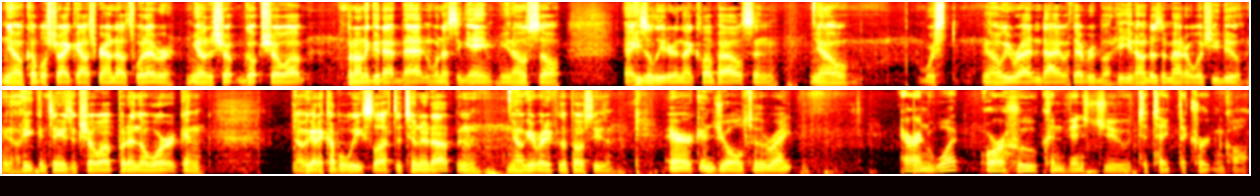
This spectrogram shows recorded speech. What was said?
you know, a couple strikeouts, groundouts, whatever, you know, to show, go, show up, put on a good at bat and win us the game, you know. So, yeah, he's a leader in that clubhouse, and, you know, we're, you know, we ride and die with everybody, you know, it doesn't matter what you do. You know, he continues to show up, put in the work, and, you know, we got a couple weeks left to tune it up and, you know, get ready for the postseason. Eric and Joel to the right. Aaron, what or who convinced you to take the curtain call?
